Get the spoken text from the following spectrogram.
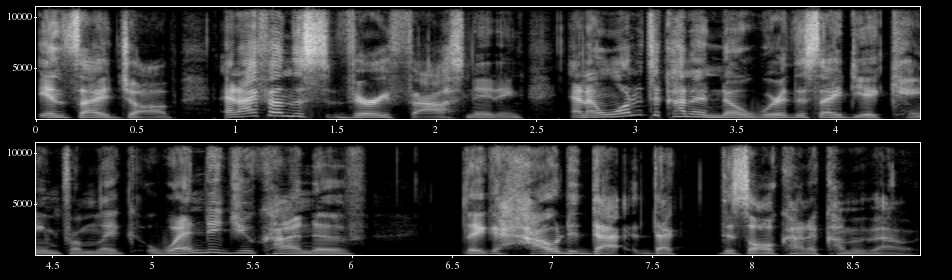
Inside Job. And I found this very fascinating. And I wanted to kind of know where this idea came from. Like, when did you kind of, like, how did that, that this all kind of come about?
